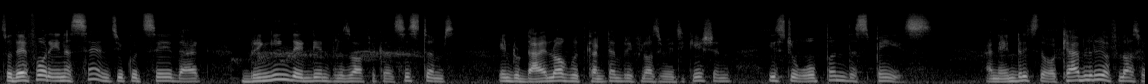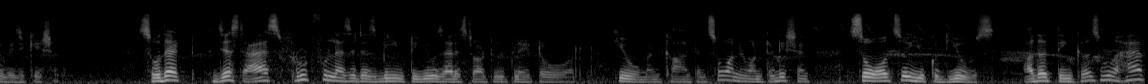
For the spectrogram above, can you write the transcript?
So therefore, in a sense you could say that bringing the Indian philosophical systems into dialogue with contemporary philosophy of education is to open the space and enrich the vocabulary of philosophy of education. So that just as fruitful as it has been to use Aristotle, Plato or Hume and Kant and so on in one tradition, so also you could use other thinkers who have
